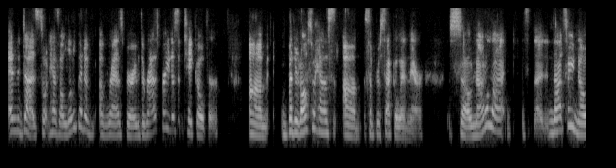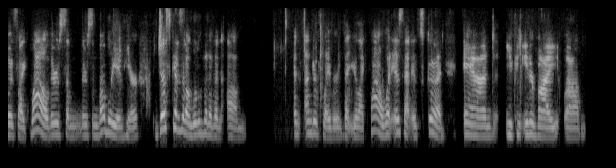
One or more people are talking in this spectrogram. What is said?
and it does. So it has a little bit of, of raspberry, but the raspberry doesn't take over. Um, but it also has um, some Prosecco in there. So not a lot, uh, not so you know it's like, wow, there's some there's some bubbly in here. Just gives it a little bit of an um an under flavor that you're like, wow, what is that? It's good. And you can either buy um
